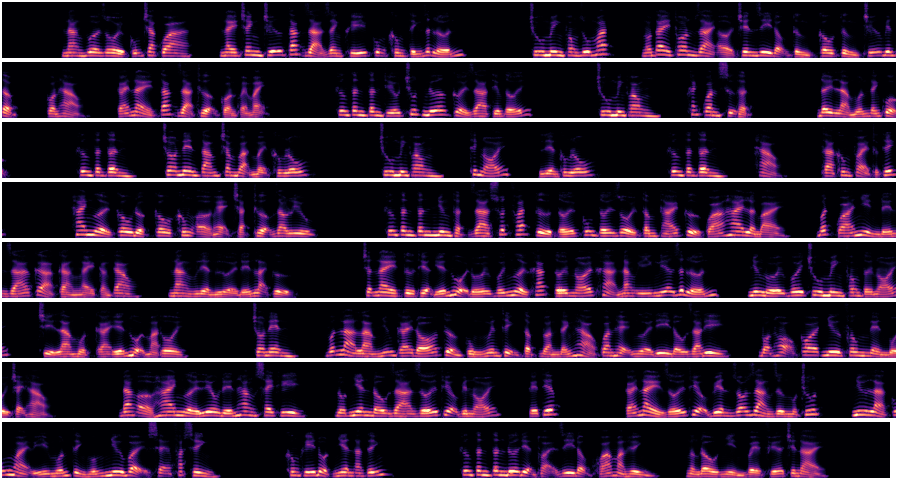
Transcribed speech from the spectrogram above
Nàng vừa rồi cũng tra qua, này tranh chữ tác giả danh khí cũng không tính rất lớn. Chu Minh Phong du mắt, ngón tay thon dài ở trên di động từng câu từng chữ biên tập, còn hảo, cái này tác giả thượng còn khỏe mạnh. Khương Tân Tân thiếu chút nữa cười ra tiếng tới. Chu Minh Phong, khách quan sự thật. Đây là muốn đánh cuộc. Khương Tân Tân, cho nên 800 vạn mệnh không lỗ. Chu Minh Phong, thích nói, liền không lỗ. Khương Tân Tân, hảo, ta không phải thực thích. Hai người câu được câu không ở hệ chặt thượng giao lưu. Khương Tân Tân nhưng thật ra xuất phát từ tới cũng tới rồi tâm thái cử quá hai lần bài, bất quá nhìn đến giá cả càng ngày càng cao, nàng liền lười đến lại cử. Trận này từ thiện yến hội đối với người khác tới nói khả năng ý nghĩa rất lớn, nhưng đối với Chu Minh Phong tới nói, chỉ là một cái yến hội mà thôi. Cho nên, vẫn là làm những cái đó tưởng cùng Nguyên Thịnh tập đoàn đánh hảo quan hệ người đi đấu giá đi, bọn họ coi như phong nền bồi chạy hảo. Đang ở hai người liêu đến hang say khi, đột nhiên đấu giá giới thiệu viên nói, kế tiếp. Cái này giới thiệu viên rõ ràng dừng một chút, như là cũng ngoài ý muốn tình huống như vậy sẽ phát sinh. Không khí đột nhiên an tĩnh. Khương Tân Tân đưa điện thoại di động khóa màn hình, ngẩng đầu nhìn về phía trên đài.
